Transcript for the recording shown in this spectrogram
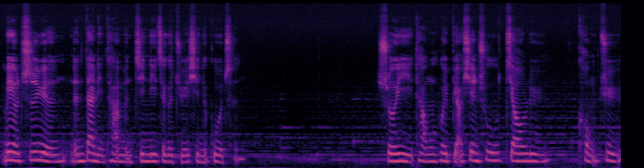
没有资源能带领他们经历这个觉醒的过程。所以他们会表现出焦虑、恐惧，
